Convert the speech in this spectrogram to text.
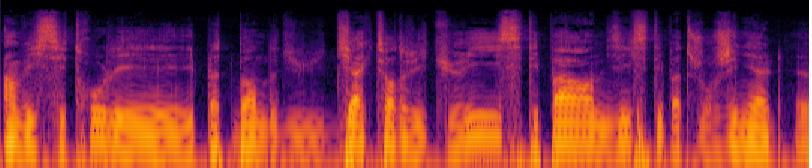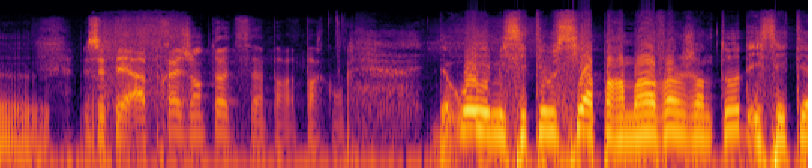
envahissait trop les, les plates-bandes du directeur de l'écurie, c'était pas, on disait que c'était pas toujours génial. Euh... C'était après Jean Todt, ça, par, par contre. Oui, mais c'était aussi apparemment avant Jean Todt, et c'était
